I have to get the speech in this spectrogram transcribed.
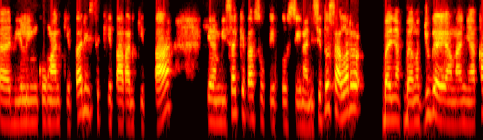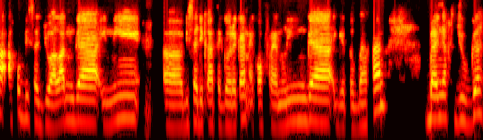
uh, di lingkungan kita, di sekitaran kita yang bisa kita substitusi. Nah, di situ seller banyak banget juga yang nanya, "Kak, aku bisa jualan nggak? Ini uh, bisa dikategorikan eco-friendly nggak?" gitu. Bahkan banyak juga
